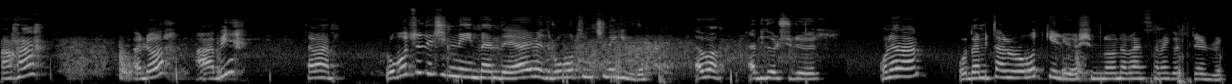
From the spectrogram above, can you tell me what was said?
Aha. Alo abi. Tamam. Robotun içindeyim ben de ya. Evet robotun içine girdim. Tamam. Hadi görüşürüz. O ne lan? Oradan bir tane robot geliyor. Şimdi onu ben sana gösteririm.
